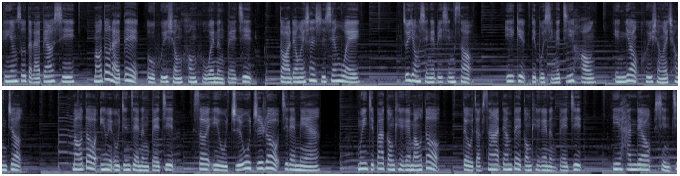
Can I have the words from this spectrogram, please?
营养师就来表示，毛豆内底有非常丰富的蛋白质、大量的膳食纤维。水溶性的维生素以及植物性的脂肪，营养非常的充足。毛豆因为有真侪蛋白质，所以伊有“植物之肉”这个名。每一百公克的毛豆都有十三点八公克的蛋白质，伊含量甚至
